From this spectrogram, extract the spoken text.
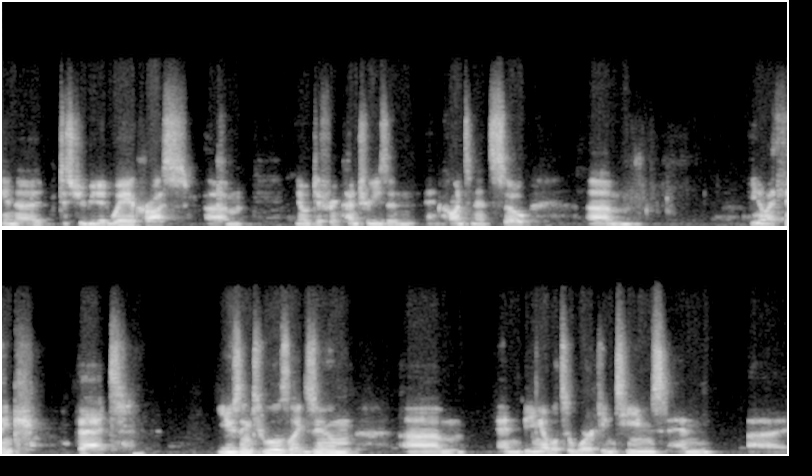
in a distributed way across um, you know different countries and, and continents. So um, you know I think that using tools like Zoom um, and being able to work in teams and uh,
